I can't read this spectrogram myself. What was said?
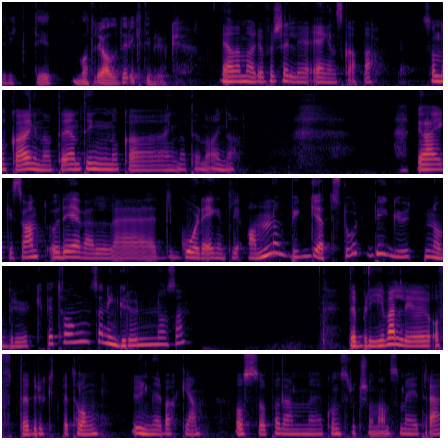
riktig materiale til riktig bruk. Ja, de har jo forskjellige egenskaper. Så noe er egnet til én ting, noe er egnet til noe annet. Ja, ikke sant. Og det er vel eh, Går det egentlig an å bygge et stort bygg uten å bruke betong, sånn i grunnen og sånn? Det blir veldig ofte brukt betong under bakken, også på de konstruksjonene som er i tre.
